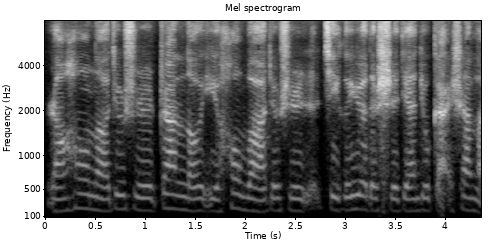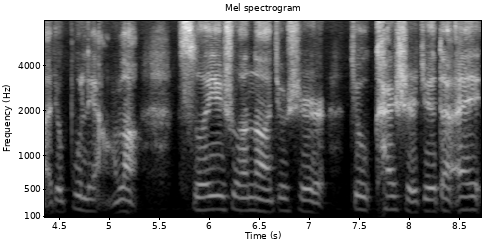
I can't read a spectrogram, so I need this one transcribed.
然后呢，就是站了以后吧，就是几个月的时间就改善了，就不凉了。所以说呢，就是就开始觉得，哎，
